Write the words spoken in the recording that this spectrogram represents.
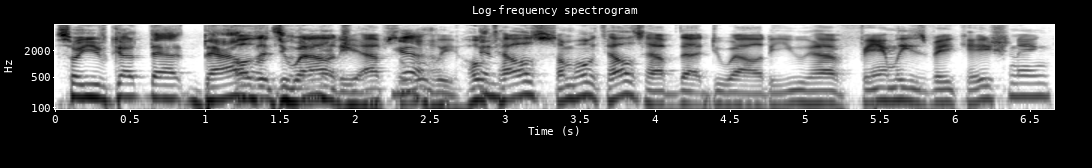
so you've got that balance. Oh, the duality, absolutely. Yeah. And- Hotels, some hotels have that duality. You have families vacationing,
